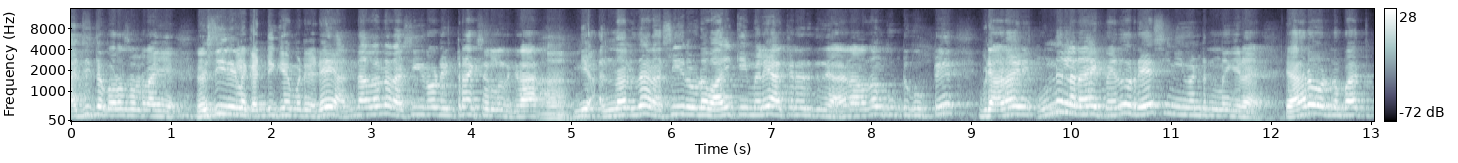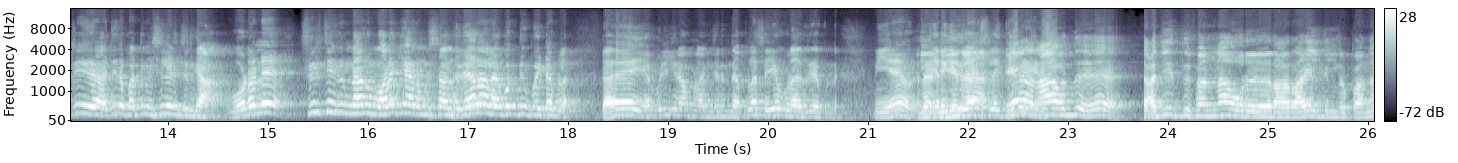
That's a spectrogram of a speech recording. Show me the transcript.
அஜித்தை குறை சொல்றாங்க. ரசிகர்களை கண்டிக்கவே மாட்டேன். டேய் அதனால ரசிகரோட இன்டராக்ஷன்ல இருக்கிறா. நீ அதனால தான் ரசிகரோட வாழ்க்கை மேலேயே அக்கறை இருக்குது. அதனால தான் கூப்பிட்டு கூப்பிட்டு இப்படி ஆனா ஒன்றும் இல்லைண்ணா இப்போ ஏதோ ரேசிங் ஈவெண்ட்னு நினைக்கிறேன். யாரோ ஒருத்தன் பார்த்துட்டு அஜித்தை பார்த்து விசில் அடிச்சிருக்கான். உடனே சிரிச்சிட்டு இருந்தாலும் முறைக்க ஆரம்பிச்சிட்டான். அந்த வேளாண் எஃபெக்ட்டுக்கு போயிட்டாப்ல டேய் எப்படிங்கிறாப்ல அங்கிருந்து அப்படிலாம் செய்யக்கூடாது அப்படின்னு. நீ ஏன் நான் வந்து அஜித் ஃபேன்னா ஒரு ராயல்டியில் இருப்பாங்க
